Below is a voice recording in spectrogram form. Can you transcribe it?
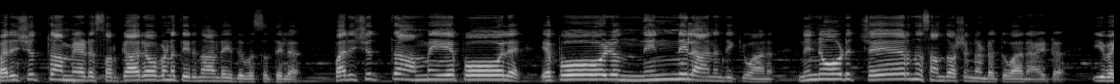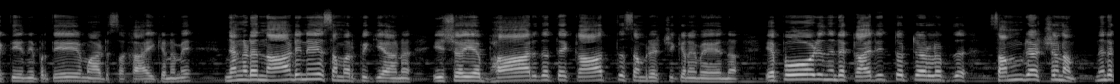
പരിശുദ്ധ അമ്മയുടെ സ്വർഗാരോപണ തിരുനാളിന്റെ ഈ ദിവസത്തിൽ പരിശുദ്ധ അമ്മയെ പോലെ എപ്പോഴും നിന്നിൽ ആനന്ദിക്കുവാനും നിന്നോട് ചേർന്ന് സന്തോഷം കണ്ടെത്തുവാനായിട്ട് ഈ വ്യക്തിയെ നീ പ്രത്യേകമായിട്ട് സഹായിക്കണമേ. ഞങ്ങളുടെ നാടിനെ സമർപ്പിക്കുകയാണ്. ഈശോയെ ഭാരതത്തെ കാത്ത് സംരക്ഷിക്കണമേ എന്ന്. എപ്പോഴും നിന്റെ കരുത്തൊറ്റുള്ള സംരക്ഷണം നിന്റെ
